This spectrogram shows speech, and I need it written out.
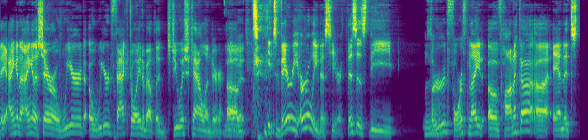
I'm gonna I'm gonna share a weird a weird factoid about the Jewish calendar. Love um, it. it's very early this year. This is the third, fourth night of Hanukkah, uh, and it's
